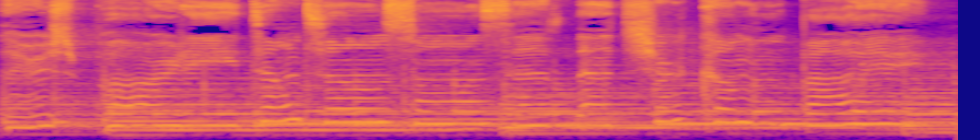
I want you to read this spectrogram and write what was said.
There's a party downtown. Someone said that you're coming by.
